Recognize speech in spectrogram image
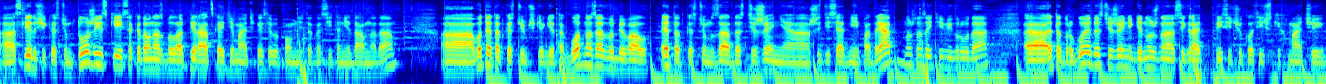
А, следующий костюм тоже из кейса, когда у нас была пиратская тематика, если вы помните, относительно недавно, да. А, вот этот костюмчик я где-то год назад выбивал. Этот костюм за достижение 60 дней подряд нужно зайти в игру, да. Это другое достижение, где нужно сыграть тысячу классических матчей.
